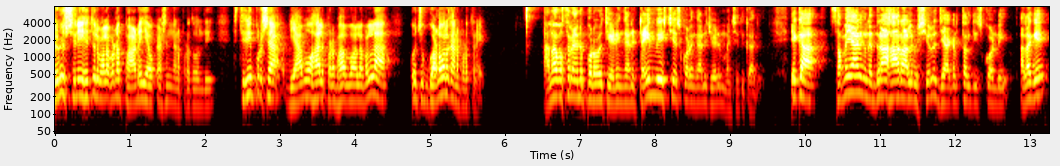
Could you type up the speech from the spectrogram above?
చెడు స్నేహితుల వల్ల కూడా పాడయ్యే అవకాశం కనపడుతుంది. స్త్రీ పురుష వ్యామోహాల ప్రభావాల వల్ల కొంచెం గొడవలు కనపడుతున్నాయి. అనవసరమైన పొరవలు చేయడం కానీ టైం వేస్ట్ చేసుకోవడం కానీ చేయడం మంచిది కాదు. ఇక సమయానికి నిద్రాహారాల విషయంలో జాగ్రత్తలు తీసుకోండి. అలాగే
